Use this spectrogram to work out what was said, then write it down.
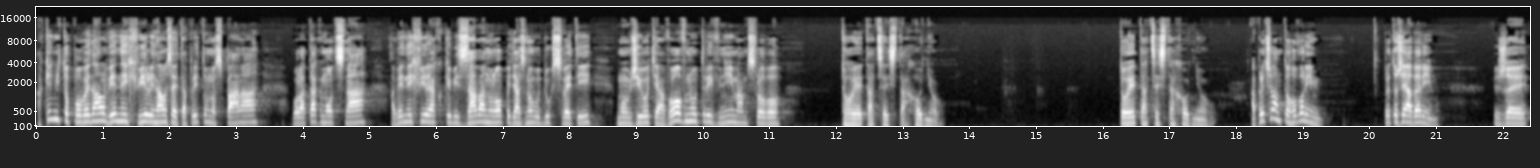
A keď mi to povedal, v jednej chvíli naozaj tá prítomnosť pána bola tak mocná a v jednej chvíli ako keby zavanul opäť a znovu Duch Svetý v môjom živote a vo vnútri vnímam slovo to je tá cesta, chodňou. To je tá cesta chodňou. A prečo vám to hovorím? Pretože ja verím, že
